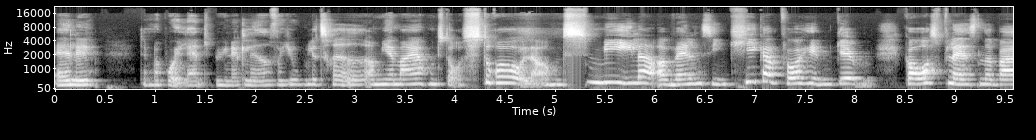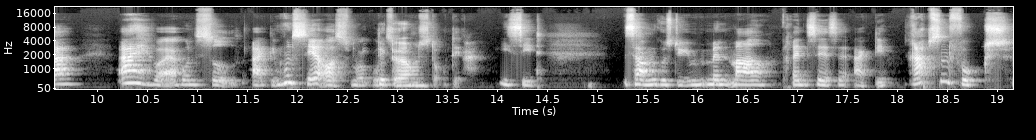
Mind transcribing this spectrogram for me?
alle dem, der bor i landsbyen, er glade for juletræet. Og Mia Maja, hun står og stråler, og hun smiler, og Valentin kigger på hende gennem gårdspladsen og bare, ej, hvor er hun sød. -agtig. Hun ser også smuk ud, Det gør hun hun. står der i sit samme kostume, men meget prinsesseagtig. Rapsen Fuchs,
